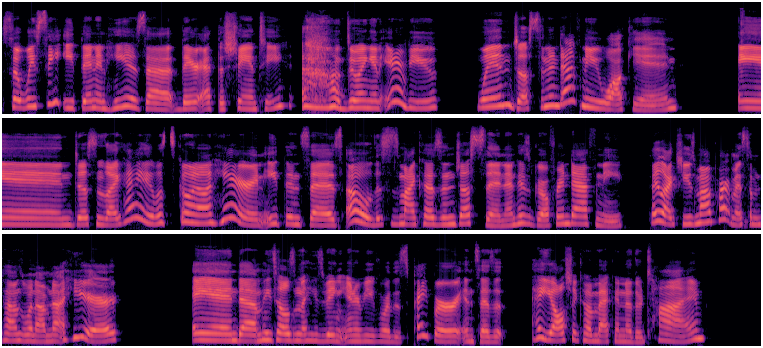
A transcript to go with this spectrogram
So we see Ethan, and he is uh, there at the shanty doing an interview when Justin and Daphne walk in. And Justin's like, "Hey, what's going on here?" And Ethan says, "Oh, this is my cousin Justin and his girlfriend Daphne. They like to use my apartment sometimes when I'm not here." And um, he tells him that he's being interviewed for this paper and says that, "Hey, y'all should come back another time."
